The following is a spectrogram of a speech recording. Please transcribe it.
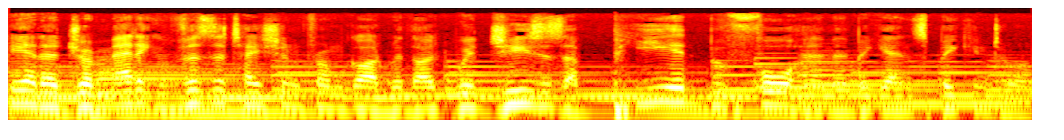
he had a dramatic visitation from God where, uh, where Jesus appeared before him and began speaking to him.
